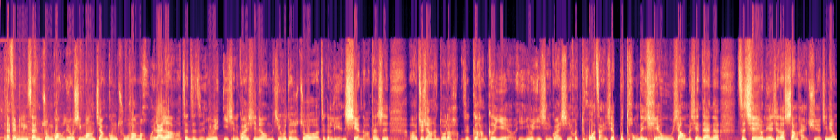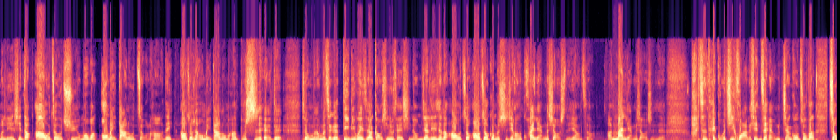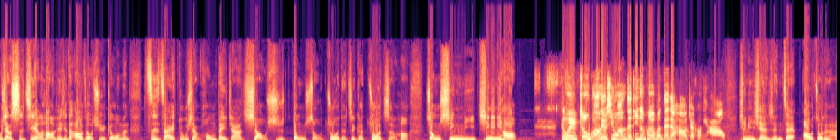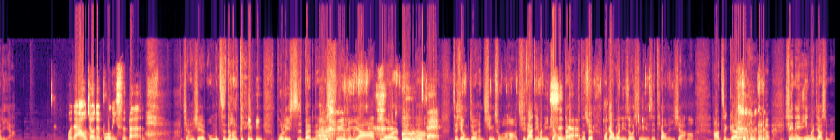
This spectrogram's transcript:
FM 零零三中广流行网蒋公厨房，我们回来了啊！这阵子因为疫情的关系呢，我们几乎都是做这个连线啊。但是，呃，就像很多的这各行各业啊，也因为疫情的关系，会拓展一些不同的业务。像我们现在呢，之前有连线到上海去，今天我们连线到澳洲去，我们往欧美大陆走了哈。诶，澳洲算欧美大陆吗？好像不是哎，对，所以我们我们这个地理位置要搞清楚才行呢。我们现在连线到澳洲，澳洲跟我们时间好像快两个小时的样子哦。啊，慢两个小时是，哎，真的太国际化了。现在我们蒋公厨房走向世界了哈，连线到澳洲去，跟我们自宅独享烘焙加小时动手做的这个作者哈，钟欣妮，欣妮你好，各位中广流行网的听众朋友们，大家好，Jacko 你好，欣妮，你现在人在澳洲的哪里啊？我在澳洲的布里斯本。讲一些我们知道的地名，布里斯本啊、雪梨啊、墨尔本啊，嗯、对，这些我们就很清楚了哈。其他地方你讲我大概不知道，所以我刚问你的时候，我心里也是跳了一下哈。好，这个欣 妮，你英文叫什么？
